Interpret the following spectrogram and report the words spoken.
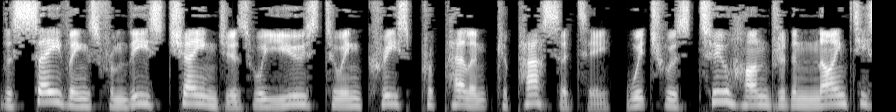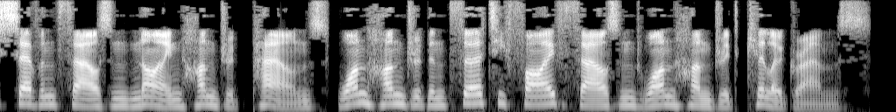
The savings from these changes were used to increase propellant capacity, which was 297,900 pounds 135,100 kilograms.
